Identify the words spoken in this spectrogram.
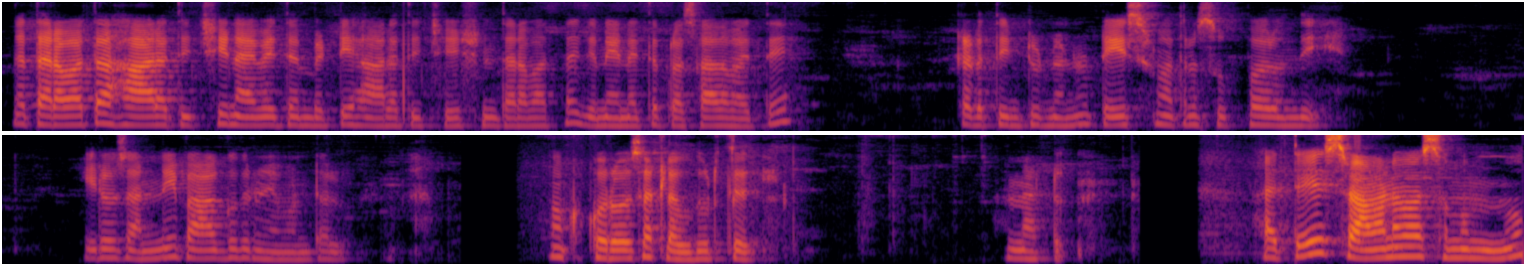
ఇంకా తర్వాత హారతి ఇచ్చి నైవేద్యం పెట్టి హారతి ఇచ్చేసిన తర్వాత ఇక నేనైతే ప్రసాదం అయితే ఇక్కడ తింటున్నాను. టేస్ట్ మాత్రం సూపర్ ఉంది. ఈరోజు అన్నీ బాగా కుదిరినాయి వంటలు. ఒక్కొక్క రోజు అట్లా కుదురుతుంది అన్నట్టు. అయితే శ్రావణవాసము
